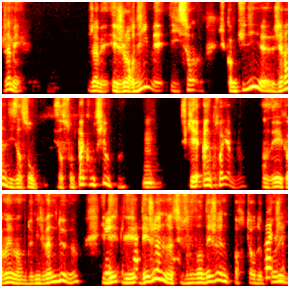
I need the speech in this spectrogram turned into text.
Jamais. Jamais. Et je leur dis, mais ils sont, comme tu dis, euh, Gérald, ils n'en sont, ils en sont pas conscients. Mm. Ce qui est incroyable. Hein. On est quand même en 2022. Hein. Et des, des, jeunes, c'est souvent des jeunes porteurs de projets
